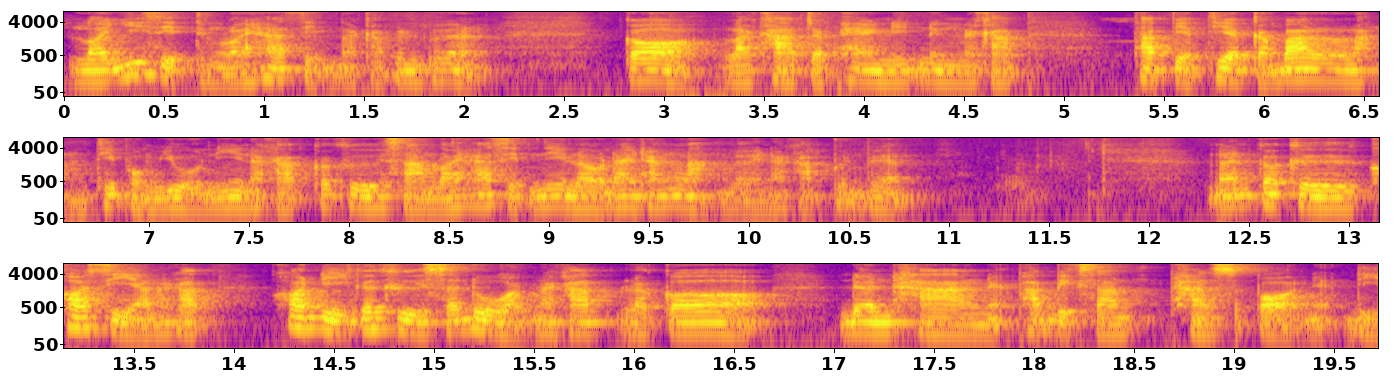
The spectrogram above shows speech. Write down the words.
120ถึง150 นะครับเพื่อนๆ ก็ราคาจะแพงนิดนึงนะครับ ถ้าเปรียบเทียบกับบ้านหลังที่ผมอยู่นี่นะครับ ก็คือ 350 นี่เราได้ทั้งหลังเลยนะครับเพื่อนๆ นั่นก็คือข้อเสียนะครับ ข้อดีก็คือสะดวกนะครับ แล้วก็เดินทางเนี่ย Public Transport เนี่ยดี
